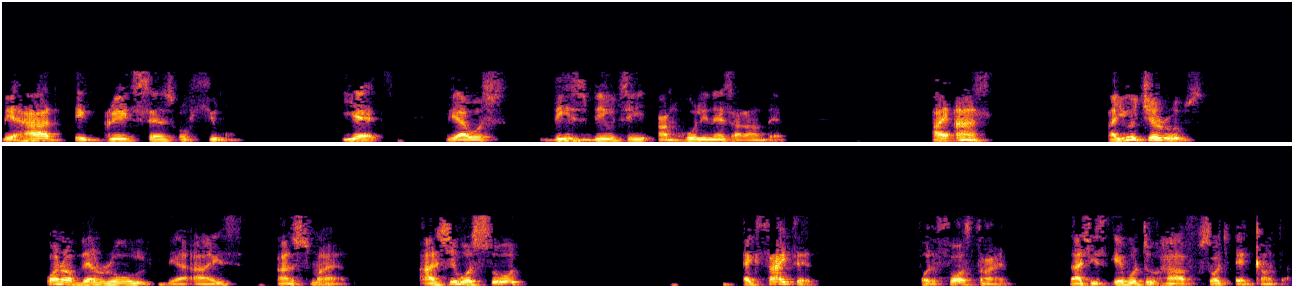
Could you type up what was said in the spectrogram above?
they had a great sense of humor. Yet, there was this beauty and holiness around them. I asked, Are you cherubs? One of them rolled their eyes and smiled. And she was so excited for the first time that she's able to have such encounter.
